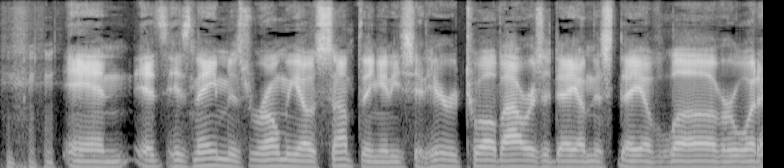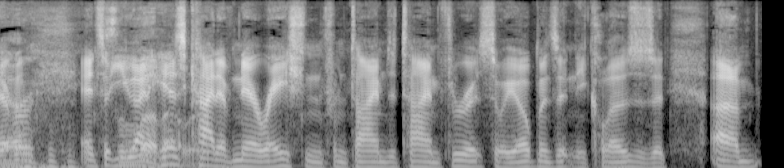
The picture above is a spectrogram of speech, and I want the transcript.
and it's, his name is Romeo something, and he said, "Here, are twelve hours a day on this day of love, or whatever." And so you got his hour. kind of narration from time to time through it. So he opens it and he closes it. Um,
